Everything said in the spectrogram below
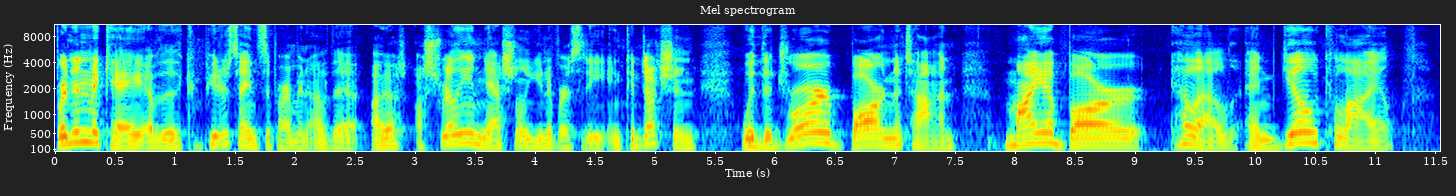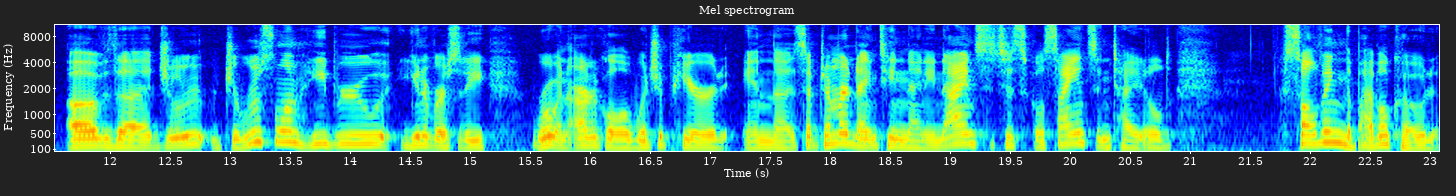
Brendan McKay of the Computer Science Department of the Australian National University, in conjunction with the Dror Bar Natan, Maya Bar Hillel, and Gil Kalil of the Jer- Jerusalem Hebrew University, wrote an article which appeared in the September 1999 Statistical Science entitled Solving the Bible Code.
